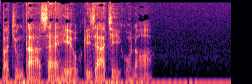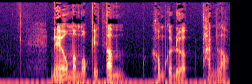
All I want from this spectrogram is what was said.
và chúng ta sẽ hiểu cái giá trị của nó. Nếu mà một cái tâm không có được thanh lọc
